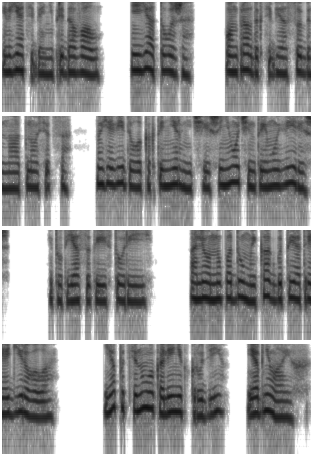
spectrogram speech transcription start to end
Илья тебя не предавал. И я тоже. Он, правда, к тебе особенно относится. Но я видела, как ты нервничаешь, и не очень ты ему веришь. И тут я с этой историей. Ален, ну подумай, как бы ты отреагировала? Я подтянула колени к груди и обняла их.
